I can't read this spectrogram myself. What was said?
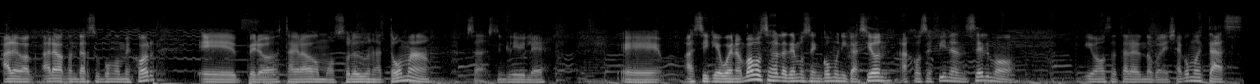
Ahora va, ahora va a contar supongo mejor, eh, pero está grabado como solo de una toma, o sea, es increíble. ¿eh? Eh, así que bueno, vamos a hablar, tenemos en comunicación a Josefina Anselmo y vamos a estar hablando con ella. ¿Cómo estás?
